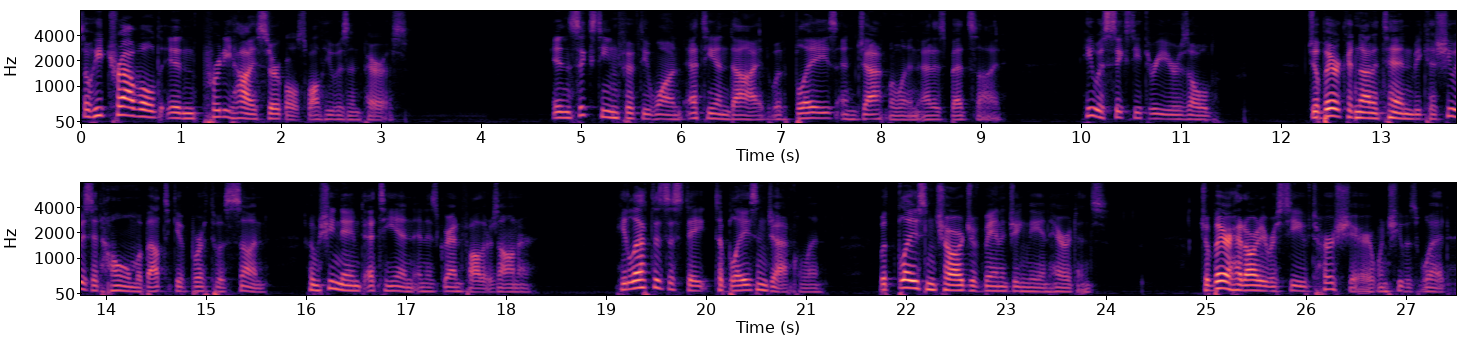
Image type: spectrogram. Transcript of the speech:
So he traveled in pretty high circles while he was in Paris. In 1651, Etienne died with Blaise and Jacqueline at his bedside. He was 63 years old. Gilberte could not attend because she was at home about to give birth to a son, whom she named Etienne in his grandfather's honor. He left his estate to Blaise and Jacqueline, with Blaise in charge of managing the inheritance. Gilberte had already received her share when she was wed.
